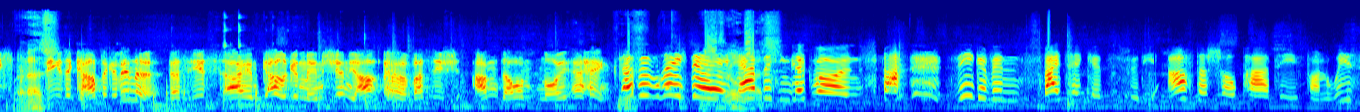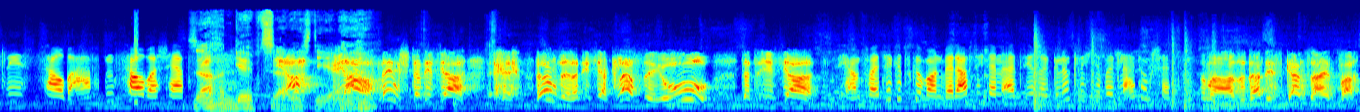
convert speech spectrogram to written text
ich Was? diese Karte gewinne. Das ist ein Galgenmännchen, ja, was sich andauernd neu erhängt. Das ist richtig. Sowas. Herzlichen Glückwunsch. Sie gewinnen zwei Tickets für die Aftershow-Party von Weasleys zauberhaften Zauberscherzen. Sachen gibt's, sag Ja, ich dir. ja, Mensch, das ist ja, äh, hören Sie, das ist ja klasse, juhu. Das ist ja, Sie haben zwei Tickets gewonnen. Wer darf sich denn als Ihre glückliche Begleitung schätzen? also das ist ganz einfach.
